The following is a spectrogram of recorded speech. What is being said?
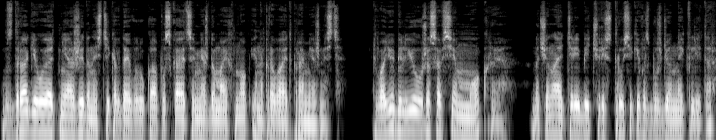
Вздрагиваю от неожиданности, когда его рука опускается между моих ног и накрывает промежность. Твое белье уже совсем мокрое, начинает теребить через трусики возбужденный клитор.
